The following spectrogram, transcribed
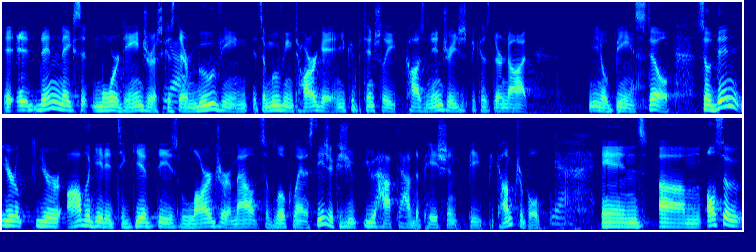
it, it then makes it more dangerous because Yeah. they're moving. It's a moving target, and you could potentially cause an injury just because they're not, you know, being still. So then you're you're obligated to give these larger amounts of local anesthesia because you you have to have the patient be, be comfortable. Yeah. And um, also,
